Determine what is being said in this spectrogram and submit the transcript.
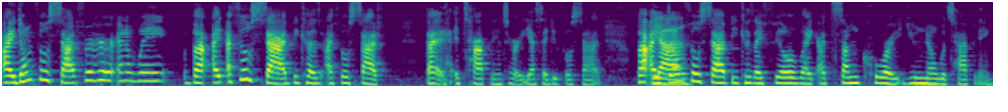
I don't feel sad for her in a way, but I, I feel sad because I feel sad that it's happening to her. Yes, I do feel sad. But I Yeah. don't feel sad because I feel like at some core you know what's happening.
